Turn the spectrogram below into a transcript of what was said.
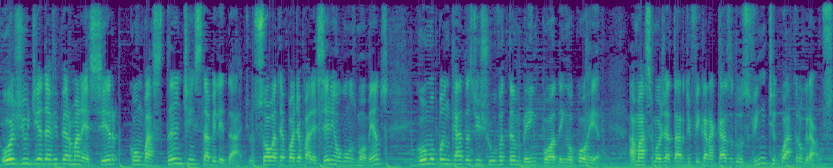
Hoje o dia deve permanecer com bastante instabilidade. O sol até pode aparecer em alguns momentos, como pancadas de chuva também podem ocorrer. A máxima hoje à tarde fica na casa dos 24 graus.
